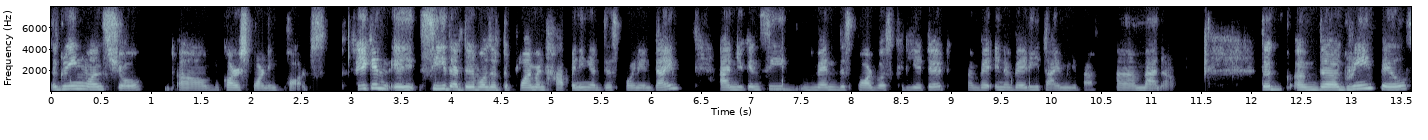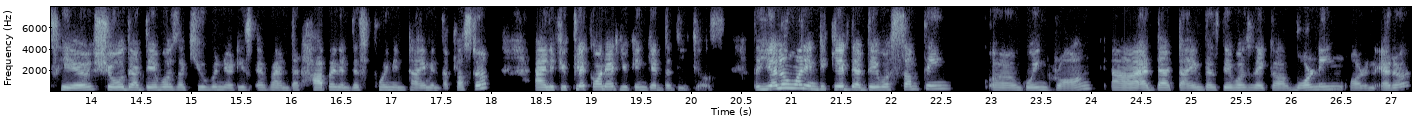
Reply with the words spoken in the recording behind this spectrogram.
The green ones show uh, corresponding pods. So you can uh, see that there was a deployment happening at this point in time, and you can see when this pod was created uh, in a very timely manner. The, um, the green pills here show that there was a Kubernetes event that happened at this point in time in the cluster. And if you click on it, you can get the details. The yellow one indicate that there was something uh, going wrong uh, at that time, that there was like a warning or an error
